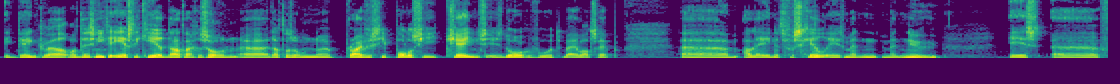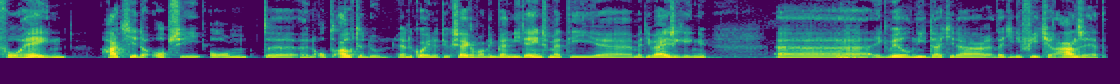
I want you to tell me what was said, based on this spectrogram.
ik denk wel, want het is niet de eerste keer dat er zo'n uh, dat er zo'n uh, privacy policy change is doorgevoerd bij WhatsApp. Alleen het verschil is met, met nu, is voorheen had je de optie om te, een opt-out te doen. Dan kon je natuurlijk zeggen van ik ben niet eens met die, met die wijzigingen. Ja. Ik wil niet dat je, daar, dat je die feature aanzet.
